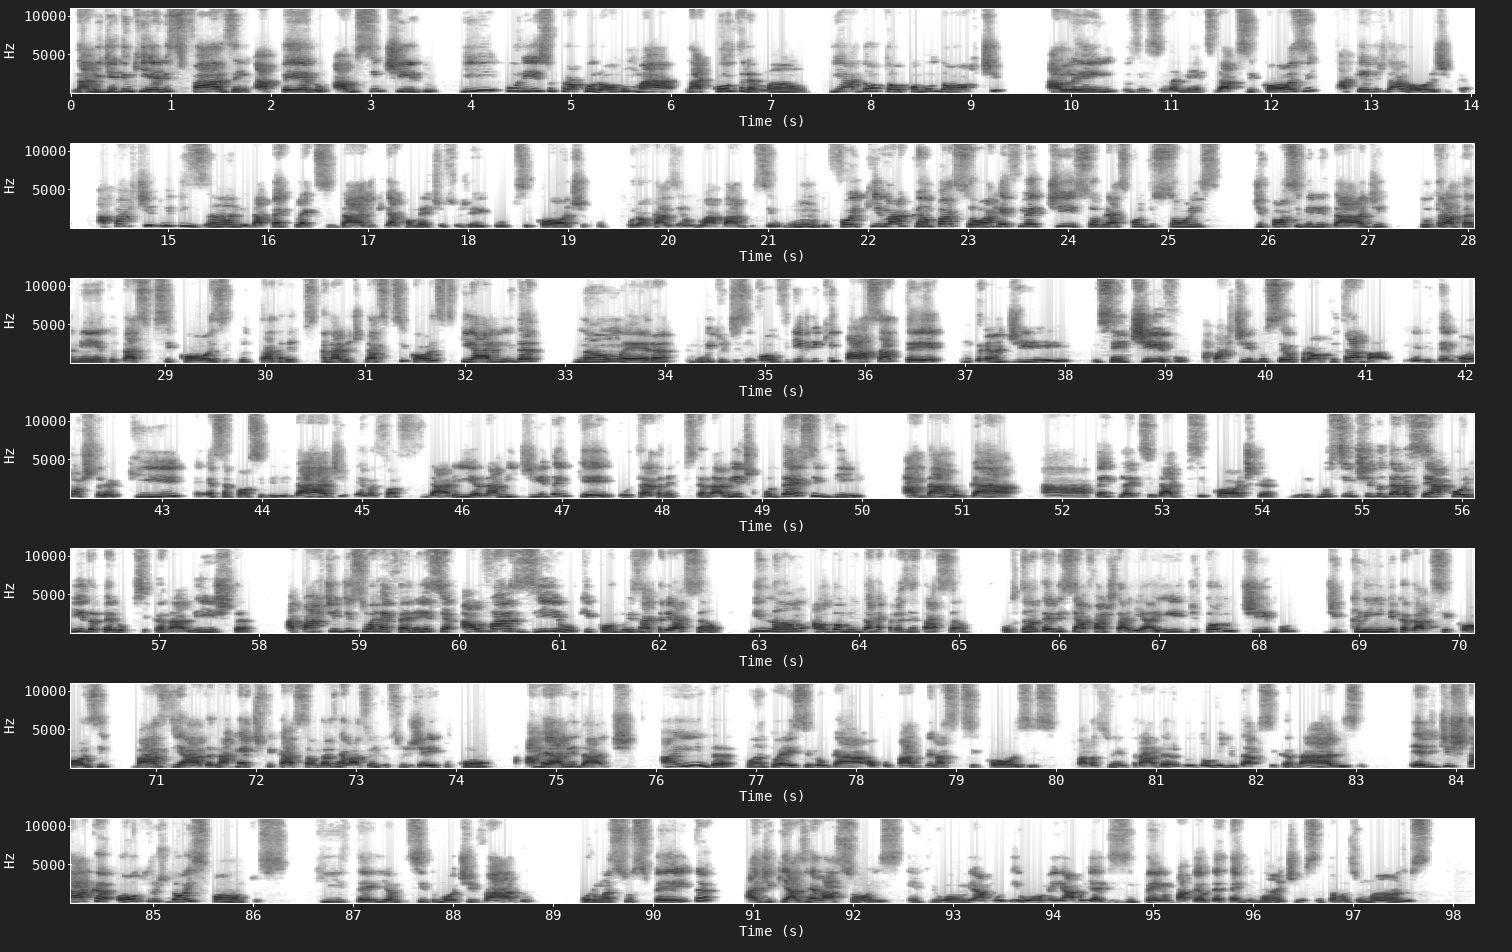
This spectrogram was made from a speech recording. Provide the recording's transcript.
na medida em que eles fazem apelo a um sentido, e por isso procurou rumar na contramão e adotou como norte além dos ensinamentos da psicose, aqueles da lógica. A partir do exame da perplexidade que acomete o sujeito psicótico, por ocasião do abalo do seu mundo, foi que Lacan passou a refletir sobre as condições de possibilidade do tratamento das psicoses, do tratamento psicanalítico das psicoses, que ainda não era muito desenvolvido e que passa a ter um grande incentivo a partir do seu próprio trabalho. Ele demonstra que essa possibilidade ela só se daria na medida em que o tratamento psicanalítico pudesse vir a dar lugar à perplexidade psicótica no sentido dela ser acolhida pelo psicanalista a partir de sua referência ao vazio que conduz à criação e não ao domínio da representação. Portanto, ele se afastaria aí de todo tipo de clínica da psicose baseada na retificação das relações do sujeito com a realidade. Ainda quanto a esse lugar ocupado pelas psicoses para sua entrada no domínio da psicanálise, ele destaca outros dois pontos que teriam sido motivados por uma suspeita, a de que as relações entre o homem, e o homem e a mulher desempenham um papel determinante nos sintomas humanos,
